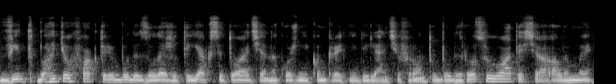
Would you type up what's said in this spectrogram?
Від багатьох факторів буде залежати, як ситуація на кожній конкретній ділянці фронту буде розвиватися, але ми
